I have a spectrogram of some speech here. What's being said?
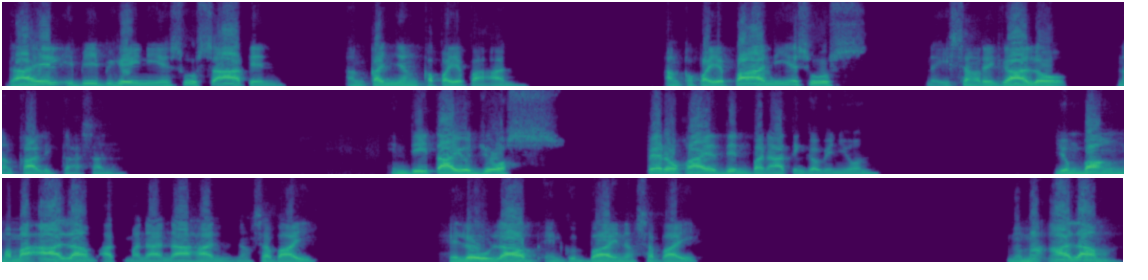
Dahil ibibigay ni Jesus sa atin ang kanyang kapayapaan. Ang kapayapaan ni Jesus na isang regalo ng kaligtasan. Hindi tayo Diyos, pero kaya din ba natin gawin yon? Yung bang mamaalam at mananahan ng sabay? Hello, love, and goodbye ng sabay? mamaalam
